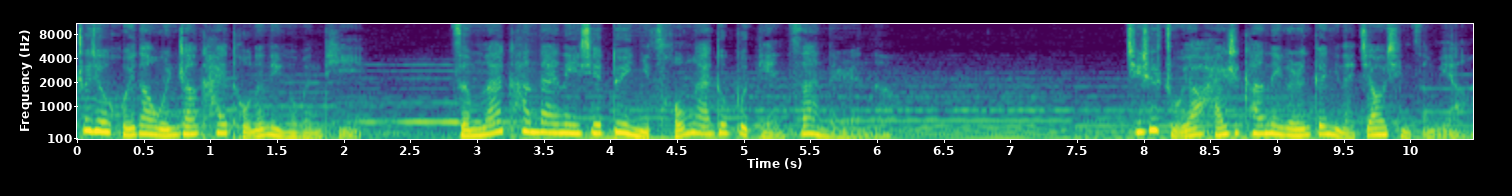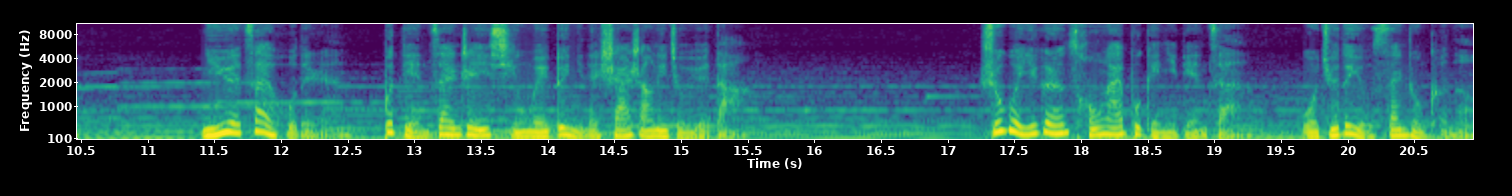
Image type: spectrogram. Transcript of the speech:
这就回到文章开头的那个问题：怎么来看待那些对你从来都不点赞的人呢？其实主要还是看那个人跟你的交情怎么样。你越在乎的人，不点赞这一行为对你的杀伤力就越大。如果一个人从来不给你点赞，我觉得有三种可能：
